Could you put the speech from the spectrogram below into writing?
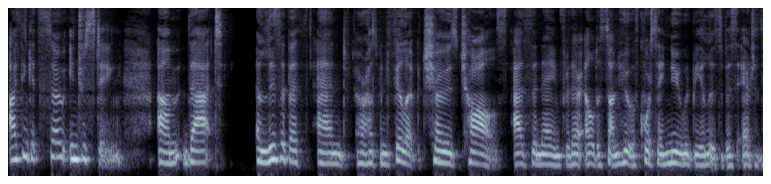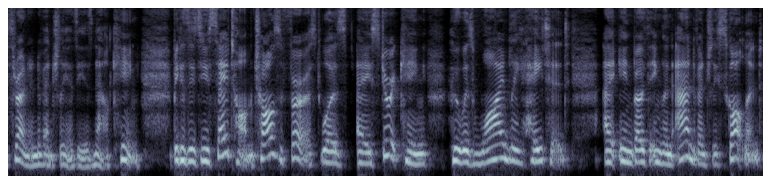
I think it's so interesting um, that Elizabeth and her husband Philip chose Charles as the name for their eldest son, who, of course, they knew would be Elizabeth's heir to the throne, and eventually, as he is now king. Because, as you say, Tom, Charles I was a Stuart king who was widely hated uh, in both England and eventually Scotland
